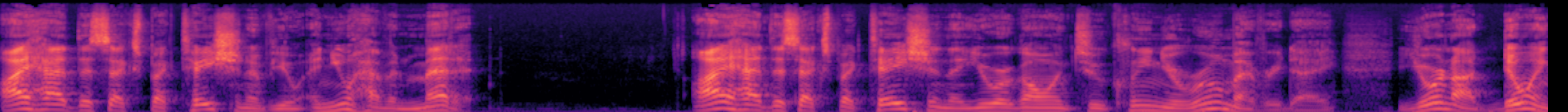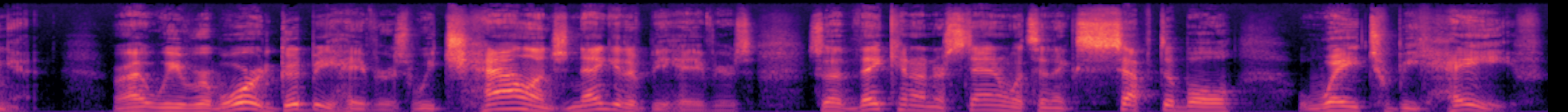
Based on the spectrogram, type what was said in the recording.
I had this expectation of you and you haven't met it. I had this expectation that you were going to clean your room every day. You're not doing it, right? We reward good behaviors. We challenge negative behaviors so that they can understand what's an acceptable way to behave.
